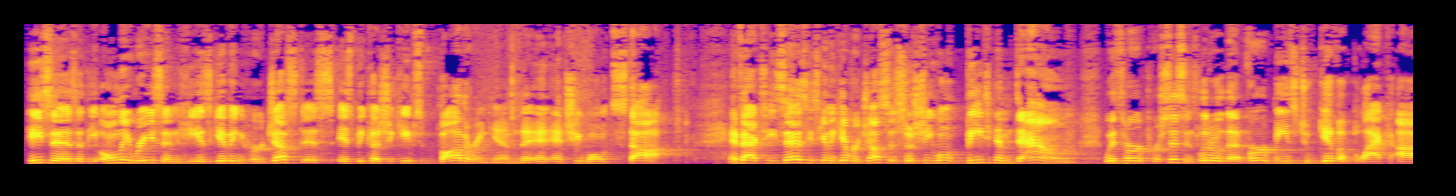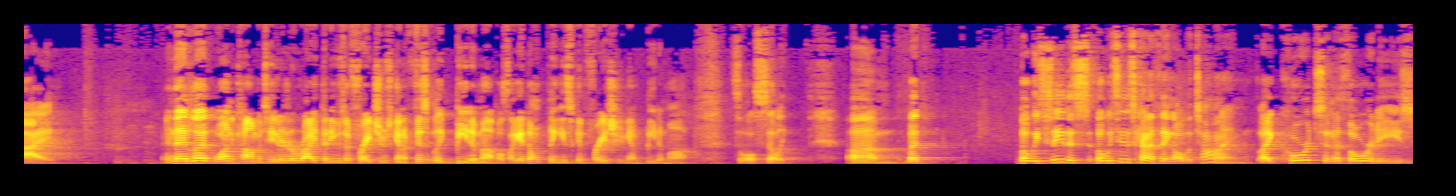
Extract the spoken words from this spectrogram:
He says that the only reason he is giving her justice is because she keeps bothering him and, and she won't stop. In fact, he says he's going to give her justice so she won't beat him down with her persistence. Literally, that verb means to give a black eye. And that led one commentator to write that he was afraid she was going to physically beat him up. I was like, I don't think he's afraid she's going to beat him up. It's a little silly. Um, but but we see this, but we see this kind of thing all the time. Like courts and authorities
